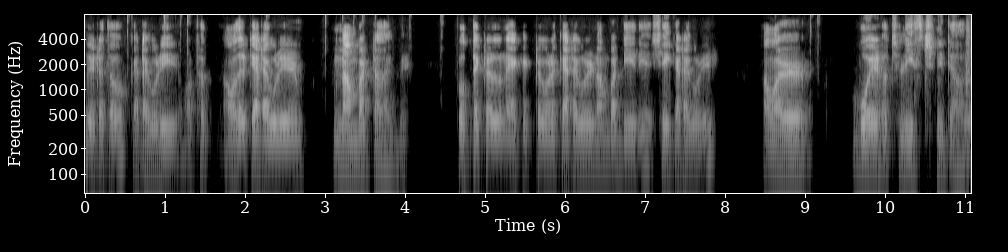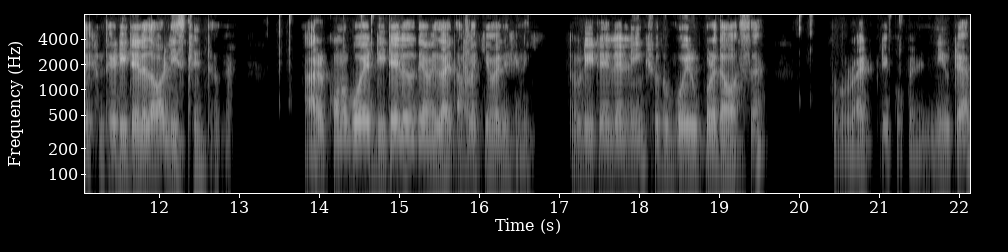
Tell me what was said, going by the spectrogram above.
তো এটাতেও ক্যাটাগরি অর্থাৎ আমাদের ক্যাটাগরির নাম্বারটা লাগবে। প্রত্যেকটার জন্য এক একটা করে ক্যাটাগরি নাম্বার দিয়ে দিয়ে সেই ক্যাটাগরির আমার বইয়ের হচ্ছে লিস্ট নিতে হবে। এখান থেকে ডিটেইলে যাওয়ার লিস্ট নিতে হবে। আর কোনো বইয়ের ডিটেইলে যদি আমি যাই তাহলে কি হয় দেখে নিই। তো ডিটেইলের লিঙ্ক শুধু বইয়ের উপরে দেওয়া আছে। তো right click open new tab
